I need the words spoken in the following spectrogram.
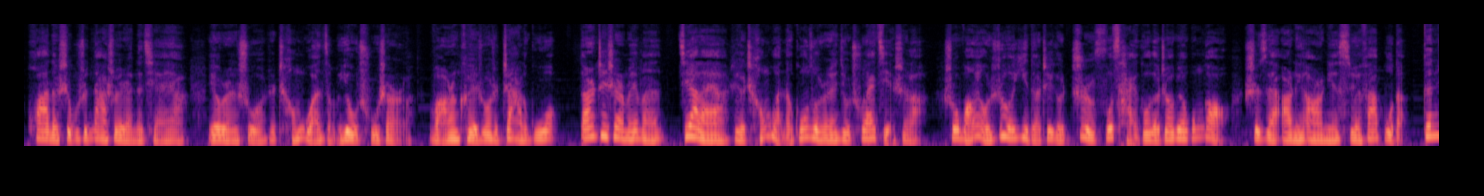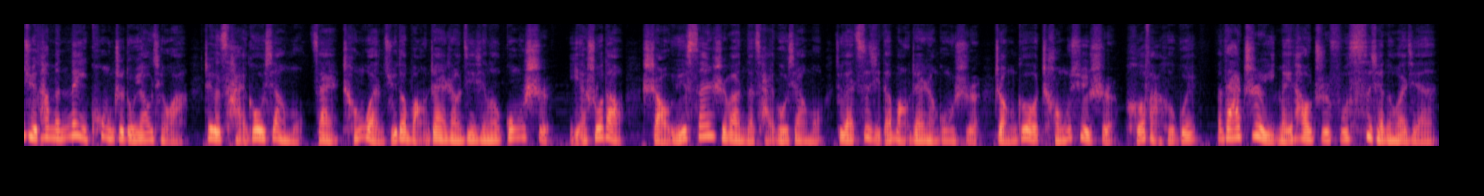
花的是不是纳税人的钱呀？也有人说，这城管怎么又出事儿了？网上可以说是炸了锅。当然，这事儿没完，接下来啊，这个城管的工作人员就出来解释了。说网友热议的这个制服采购的招标公告是在二零二二年四月发布的。根据他们内控制度要求啊，这个采购项目在城管局的网站上进行了公示，也说到少于三十万的采购项目就在自己的网站上公示，整个程序是合法合规。那大家质疑每套制服四千多块钱，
